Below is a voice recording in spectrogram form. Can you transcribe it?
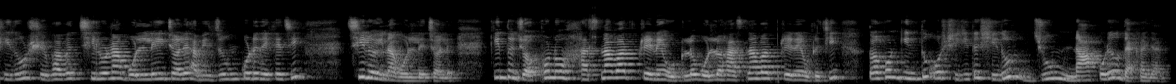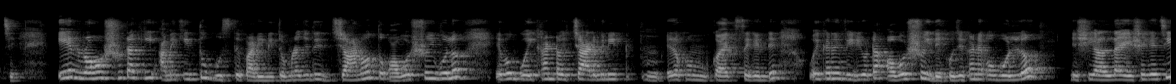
সিঁদুর সেভাবে ছিল না বললেই চলে, আমি জুম করে দেখেছি, ছিলই না বললে চলে। কিন্তু যখন ও হাসনাবাদ ট্রেনে উঠল, বলল হাসনাবাদ ট্রেনে উঠেছি, তখন কিন্তু ওর সিঁচিতে সিঁদুর জুম না করেও দেখা যাচ্ছে। এর রহস্যটা কি আমি কিন্তু বুঝতে পারিনি। তোমরা যদি জানো তো অবশ্যই বলো এবং ওইখানটা ওই চার মিনিট এরকম কয়েক সেকেন্ডে ওইখানে ভিডিওটা অবশ্যই দেখো। যেখানে ও বলল যে শিয়ালদায় এসে গেছি।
